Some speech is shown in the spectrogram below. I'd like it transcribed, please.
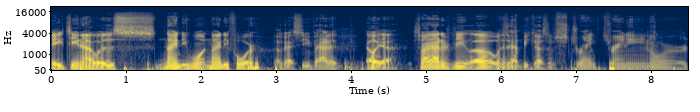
18. I was 91, 94. Okay, so you've added. Oh yeah. So I added velo and Is that because of strength training, or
